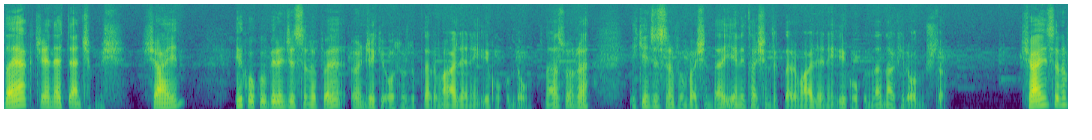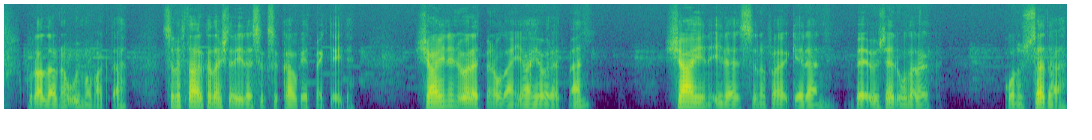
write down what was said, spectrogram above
Dayak cennetten çıkmış. Şahin, ilkokul birinci sınıfı önceki oturdukları mahallenin ilkokulunda okuduktan sonra ikinci sınıfın başında yeni taşındıkları mahallenin ilkokuluna nakil olmuştu. Şahin sınıf kurallarına uymamakta, sınıfta arkadaşlarıyla sık sık kavga etmekteydi. Şahin'in öğretmeni olan Yahya öğretmen, Şahin ile sınıfa gelen ve özel olarak konuşsa da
